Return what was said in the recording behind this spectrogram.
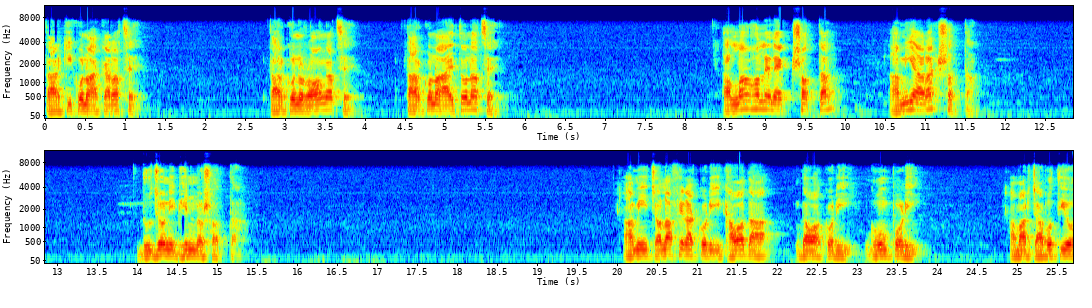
তার কি কোনো আকার আছে? তার কোনো রং আছে? তার কোনো আয়তন আছে? আল্লাহ হলেন এক সত্তা, আমি আর এক সত্তা। দুজনই ভিন্ন সত্তা। আমি চলাফেরা করি খাওয়া দাওয়া করি, ঘুম পড়ি। আমার যাবতীয়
